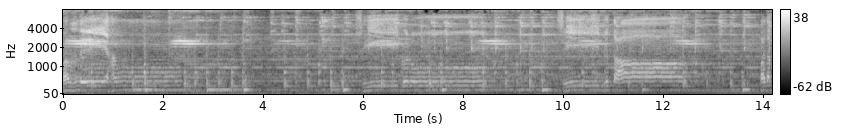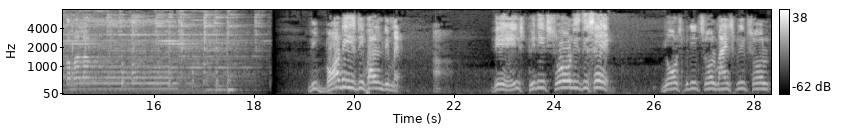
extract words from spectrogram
वन्देऽहम् श्रीगुरु श्रीयुता पदकमलम् The body is different in man. Ah. The spirit soul is the same. Your spirit soul, my spirit soul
